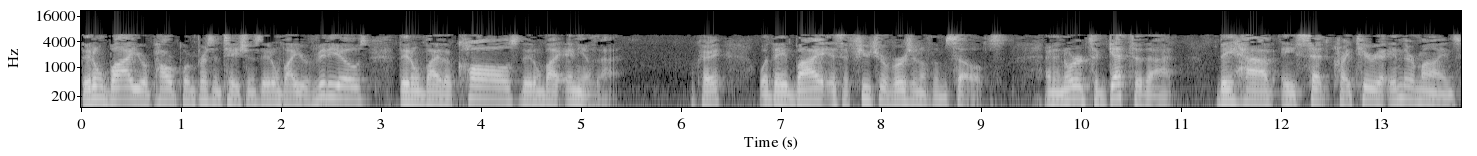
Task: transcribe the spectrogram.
They don't buy your PowerPoint presentations. They don't buy your videos. They don't buy the calls. They don't buy any of that. Okay? What they buy is a future version of themselves. And in order to get to that, they have a set criteria in their minds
